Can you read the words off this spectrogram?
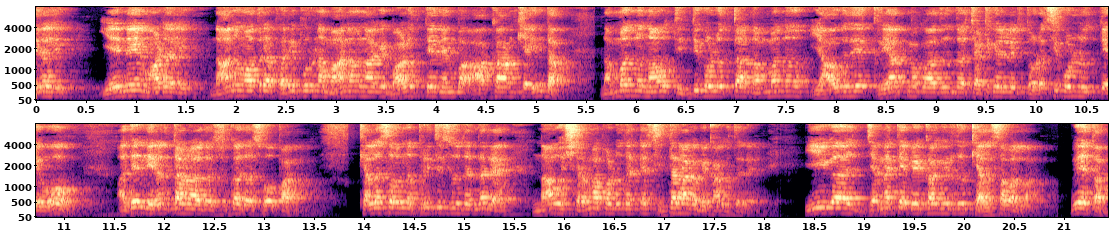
ಇರಲಿ, ಏನೇ ಮಾಡಲಿ, ನಾನು ಮಾತ್ರ ಪರಿಪೂರ್ಣ ಮಾನವನಾಗಿ ಬಾಳುತ್ತೇನೆಂಬ ಆಕಾಂಕ್ಷೆಯಿಂದ ನಮ್ಮನ್ನು ನಾವು ತಿದ್ದಿಕೊಳ್ಳುತ್ತಾ ನಮ್ಮನ್ನು ಯಾವುದೇ ಕ್ರಿಯಾತ್ಮಕವಾದಂಥ ಚಟಿಕೆಯಲ್ಲಿ ತೊಡಸಿಕೊಳ್ಳುತ್ತೇವೋ ಅದೇ ನಿರಂತರವಾದ ಸುಖದ ಸೋಪಾನ. ಕೆಲಸವನ್ನು ಪ್ರೀತಿಸುವುದೆಂದರೆ ನಾವು ಶ್ರಮ ಪಡುವುದಕ್ಕೆ ಸಿದ್ಧರಾಗಬೇಕಾಗುತ್ತದೆ. ಈಗ ಜನಕ್ಕೆ ಬೇಕಾಗಿರುವುದು ಕೆಲಸವಲ್ಲ, ವೇತನ.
